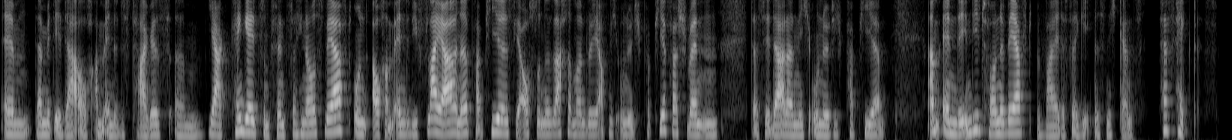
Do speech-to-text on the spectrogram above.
ähm, damit ihr da auch am Ende des Tages ähm, ja kein Geld zum Fenster hinauswerft und auch am Ende die Flyer, ne, Papier ist ja auch so eine Sache, man will ja auch nicht unnötig Papier verschwenden, dass ihr da dann nicht unnötig Papier am Ende in die Tonne werft, weil das Ergebnis nicht ganz perfekt ist.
